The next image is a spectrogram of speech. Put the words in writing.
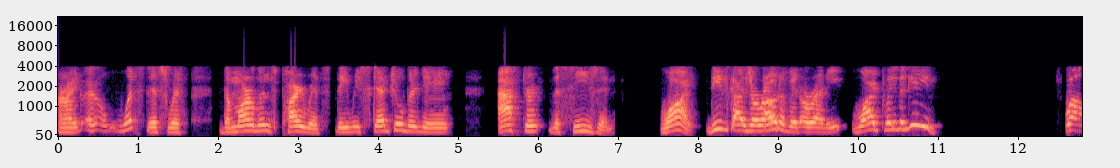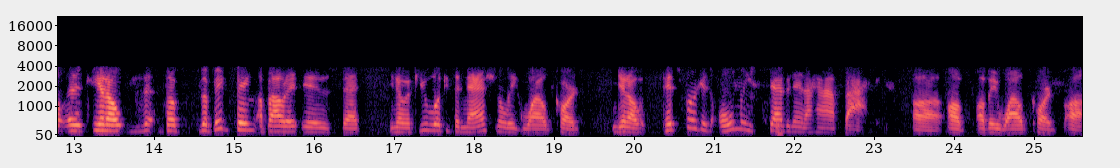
All right, uh, what's this with the Marlins Pirates, they rescheduled their game after the season. Why? These guys are out of it already. Why play the game? Well, you know, the, the the big thing about it is that you know if you look at the National League wild card, you know Pittsburgh is only seven and a half back uh, of of a wild card uh,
